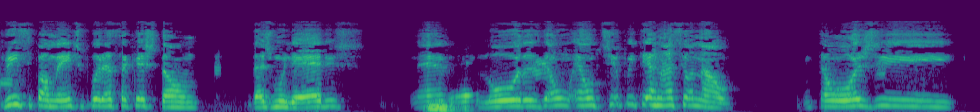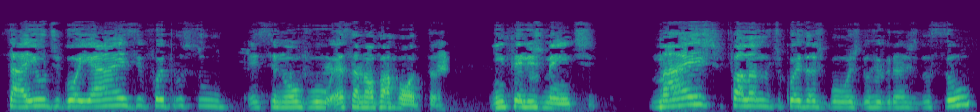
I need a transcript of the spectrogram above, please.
principalmente por essa questão das mulheres, né, louras, é um, é um tipo internacional. Então hoje saiu de Goiás e foi para o sul esse novo, essa nova rota, infelizmente. Mas, falando de coisas boas do Rio Grande do Sul,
